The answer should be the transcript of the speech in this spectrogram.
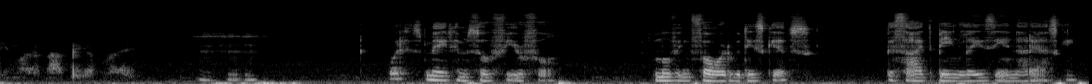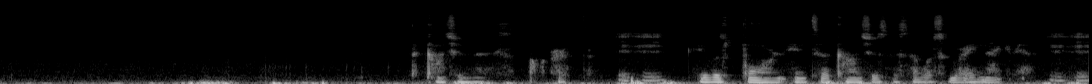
He must not be afraid. hmm What has made him so fearful of moving forward with these gifts, besides being lazy and not asking? The consciousness of Earth. hmm He was born into a consciousness that was very negative. hmm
